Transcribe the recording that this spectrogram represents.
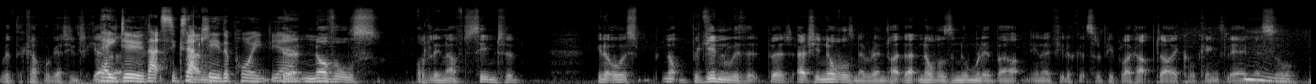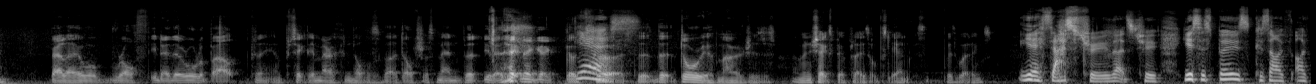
with the couple getting together. They do. That's exactly and, the point. Yeah. You know, novels, oddly enough, seem to you know, almost not begin with it, but actually novels never end like that. Novels are normally about, you know, if you look at sort of people like Updike or Kingsley Amis mm. or Bellow or Roth, you know, they're all about, particularly American novels about adulterous men, but, you know, they, they go, go yes. through it. The, the story of marriages. I mean, Shakespeare plays obviously end with, with weddings. Yes, that's true. That's true. Yes, I suppose because I've I've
